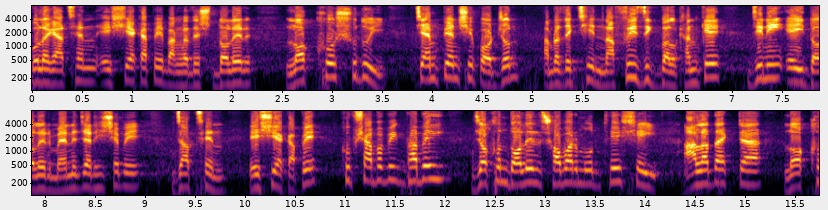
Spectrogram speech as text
বলে গেছেন, এশিয়া কাপে বাংলাদেশ দলের লক্ষ্য শুধুই চ্যাম্পিয়নশিপ অর্জন। আমরা দেখছি নাফিজ ইকবাল খানকে, যিনি এই দলের ম্যানেজার হিসেবে যাচ্ছেন এশিয়া কাপে। খুব স্বাভাবিকভাবেই যখন দলের সবার মধ্যে সেই আলাদা একটা লক্ষ্য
